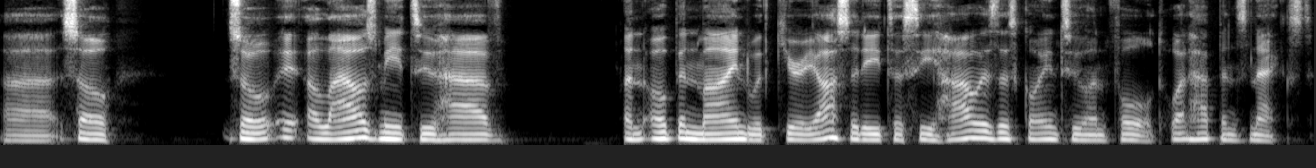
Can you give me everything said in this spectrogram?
Uh, so, so it allows me to have an open mind with curiosity to see how is this going to unfold? What happens next?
